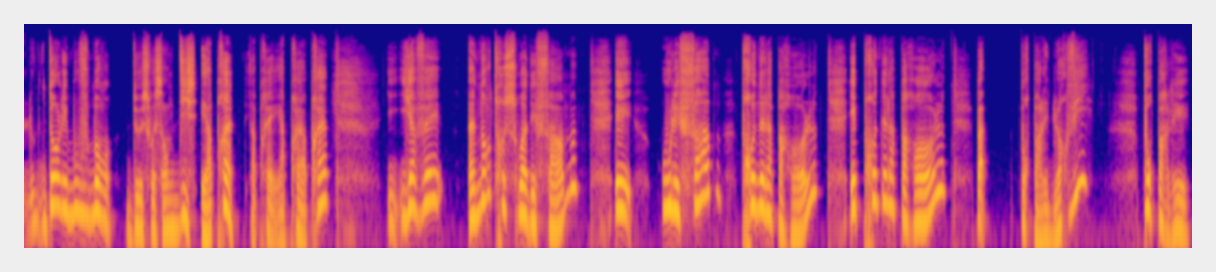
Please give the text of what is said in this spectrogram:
dans les mouvements de 70 et après, et après, et après, après, il y avait un entre-soi des femmes et où les femmes prenaient la parole et prenaient la parole bah, pour parler de leur vie, pour parler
